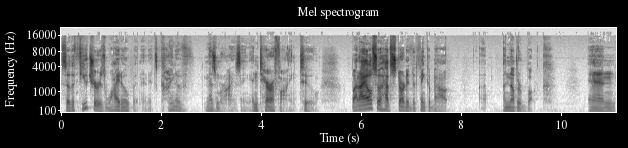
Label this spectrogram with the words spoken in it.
so the future is wide open and it's kind of mesmerizing and terrifying too. But I also have started to think about uh, another book. And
